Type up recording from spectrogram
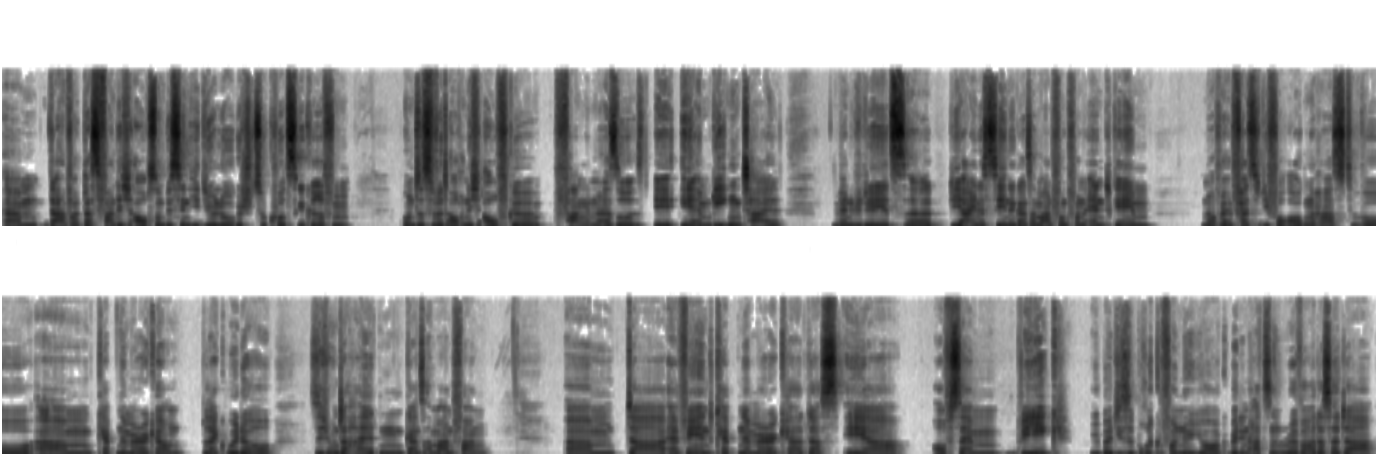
Ähm, da, das fand ich auch so ein bisschen ideologisch zu kurz gegriffen und es wird auch nicht aufgefangen. Also e-, eher im Gegenteil. Wenn du dir jetzt äh, die eine Szene ganz am Anfang von Endgame noch, falls du die vor Augen hast, wo ähm, Captain America und Black Widow sich unterhalten, ganz am Anfang, ähm, da erwähnt Captain America, dass er auf seinem Weg über diese Brücke von New York, über den Hudson River, dass er da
